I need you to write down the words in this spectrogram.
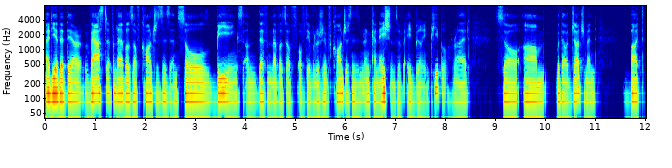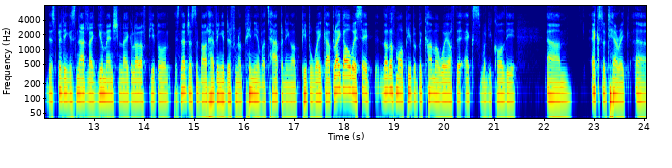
idea that there are vast different levels of consciousness and soul beings on different levels of, of the evolution of consciousness and incarnations of 8 billion people, right? So, um, without judgment. But the splitting is not like you mentioned, like a lot of people, it's not just about having a different opinion of what's happening or people wake up. Like I always say, a lot of more people become aware of the ex, what you call the um, exoteric, uh,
